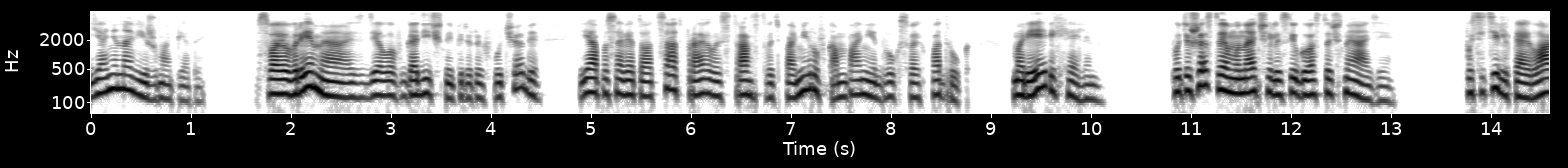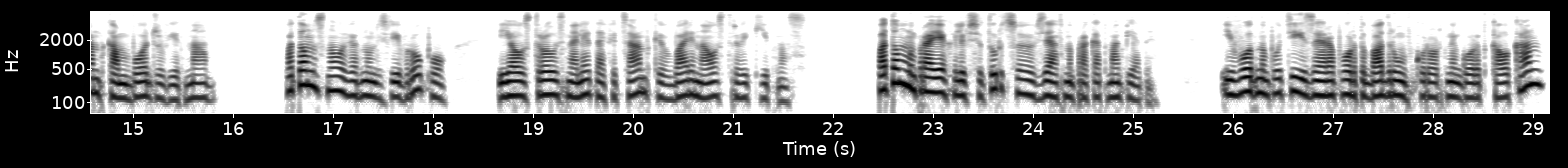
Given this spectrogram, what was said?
Я ненавижу мопеды. В свое время, сделав годичный перерыв в учебе, я по совету отца отправилась странствовать по миру в компании двух своих подруг — Мариэль и Хелен. Путешествие мы начали с Юго-Восточной Азии. Посетили Таиланд, Камбоджу, Вьетнам. Потом снова вернулись в Европу, и я устроилась на лето официанткой в баре на острове Китнос. Потом мы проехали всю Турцию, взяв на прокат мопеды. И вот на пути из аэропорта Бадрум в курортный город Калкан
